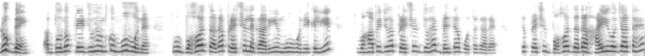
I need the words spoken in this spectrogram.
रुक गई। अब दोनों प्लेट जो है, उनको मूव होना है। वो बहुत ज़्यादा प्रेशर लगा रही है मूव होने के लिए तो वहाँ पे जो है प्रेशर जो है बिल्डअप होता जा रहा है। जब प्रेशर बहुत ज़्यादा हाई हो जाता है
